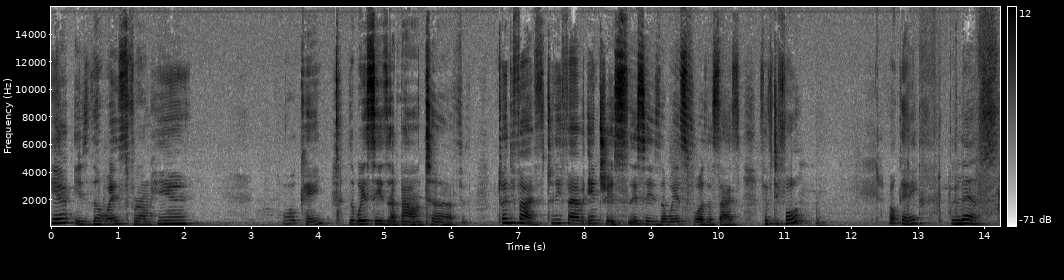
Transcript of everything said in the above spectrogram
Here is the width from here. Okay, the width is about uh, 25, 25 inches. This is the width for the size 54. Okay, the length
